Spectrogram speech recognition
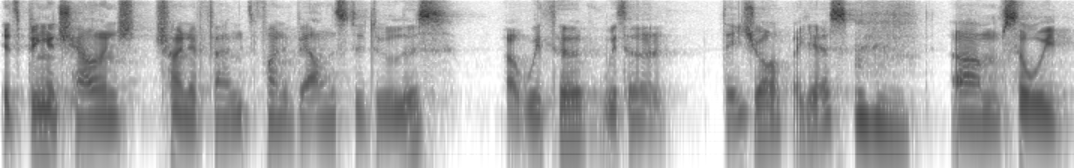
It's been a challenge trying to find find a balance to do this uh, with her with her day job, I guess. Um, so we've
